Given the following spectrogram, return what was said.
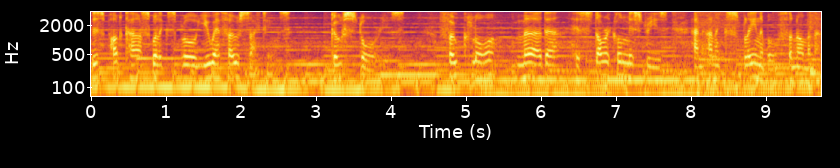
This podcast will explore UFO sightings, ghost stories, folklore, murder, historical mysteries, and unexplainable phenomena.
